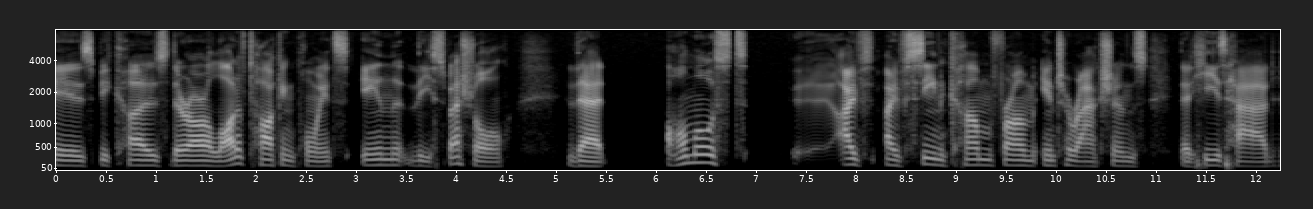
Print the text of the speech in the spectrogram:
is because there are a lot of talking points in the special that almost uh, I've I've seen come from interactions that he's had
